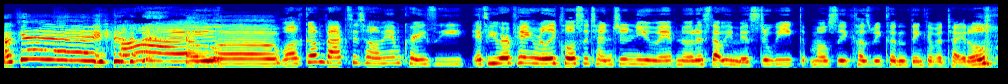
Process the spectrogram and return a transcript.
Okay. Hi. Hello. Welcome back to Tell Me I'm Crazy. If you were paying really close attention, you may have noticed that we missed a week, mostly because we couldn't think of a title.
